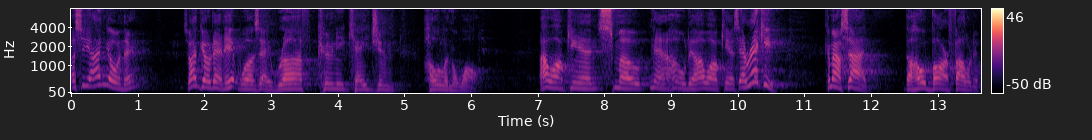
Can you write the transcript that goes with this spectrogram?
I said, Yeah, I can go in there. So I go down. It was a rough, Cooney Cajun hole in the wall. I walk in, smoke, now hold it. I walk in, say, Ricky, come outside. The whole bar followed him.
